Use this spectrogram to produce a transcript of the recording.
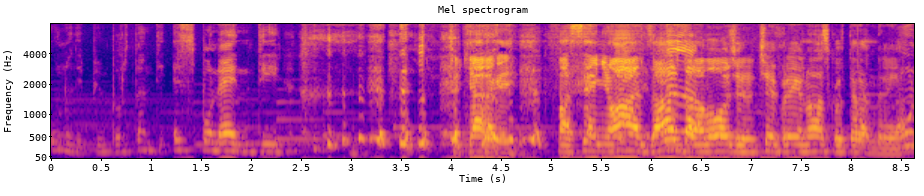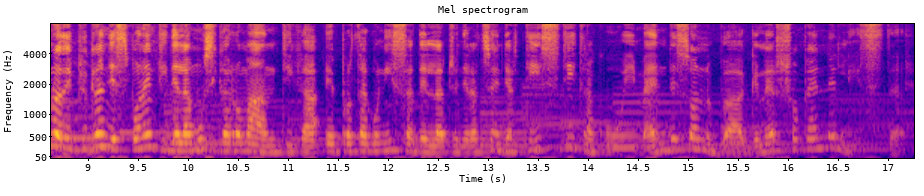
uno dei più importanti esponenti. C'è Chiara che fa segno alza, alza la voce, non ne frega, non ascoltare Andrea. Uno dei più grandi esponenti della musica romantica e protagonista della generazione di artisti tra cui Mendelssohn, Wagner, Chopin e Liszt.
